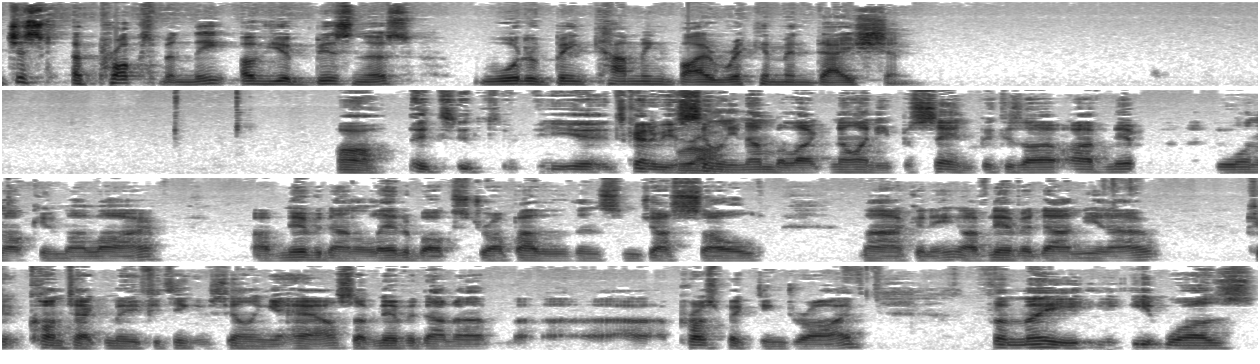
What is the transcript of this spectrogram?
just approximately, of your business would have been coming by recommendation? Oh, it's it's yeah, it's going to be a Right. silly number like ninety percent because I, I've never done a door knock in my life. I've never done a letterbox drop other than some just sold marketing. I've never done you know contact me if you think of selling your house. I've never done a, a, prospecting drive. For me, it was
